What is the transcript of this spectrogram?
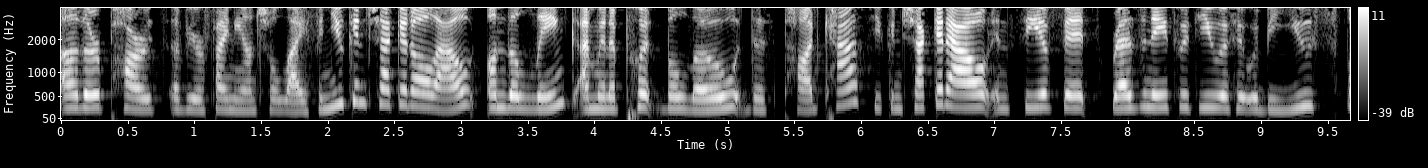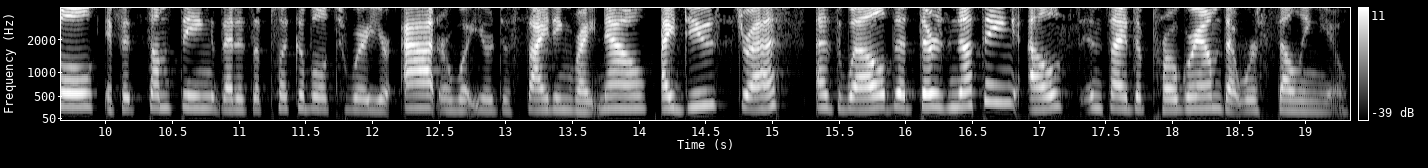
other parts of your financial life and you can check it all out on the link I'm going to put below this podcast. You can check it out and see if it resonates with you, if it would be useful, if it's something that is applicable to where you're at or what you're deciding right now. I do stress as well that there's nothing else inside the program that we're selling you.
